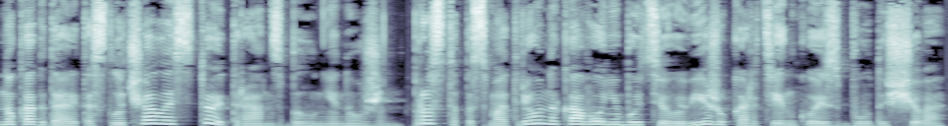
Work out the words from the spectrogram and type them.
но когда это случалось, то и транс был не нужен. Просто посмотрю на кого-нибудь и увижу картинку из будущего.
